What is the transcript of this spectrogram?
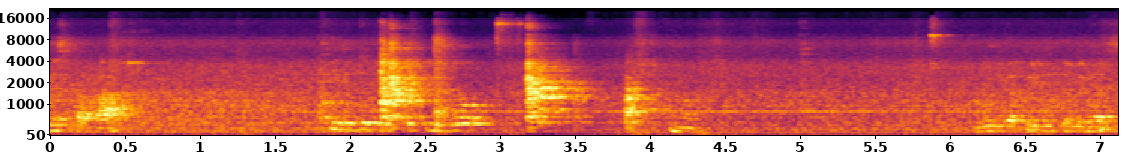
Titigas ka pa? Pinito ka pinito. Hindi ka pinito bigas.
